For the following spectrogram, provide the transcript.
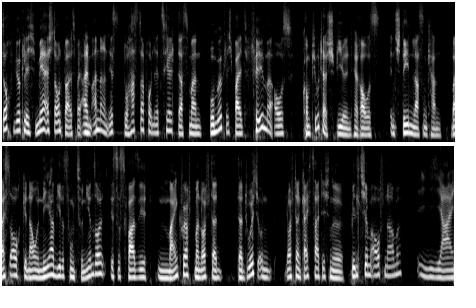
doch wirklich mehr erstaunt war als bei allem anderen ist, du hast davon erzählt, dass man womöglich bald Filme aus Computerspielen heraus entstehen lassen kann. Weißt du auch genau näher, wie das funktionieren soll? Ist es quasi ein Minecraft, man läuft da, da durch und läuft dann gleichzeitig eine Bildschirmaufnahme? Ja,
